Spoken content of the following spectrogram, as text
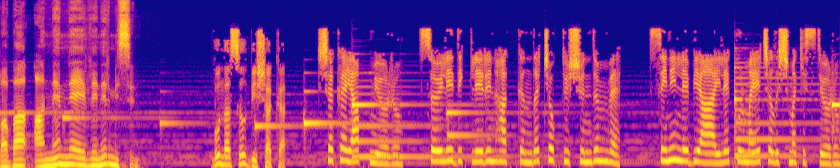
Baba, annemle evlenir misin? Bu nasıl bir şaka? Şaka yapmıyorum. Söylediklerin hakkında çok düşündüm ve seninle bir aile kurmaya çalışmak istiyorum.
